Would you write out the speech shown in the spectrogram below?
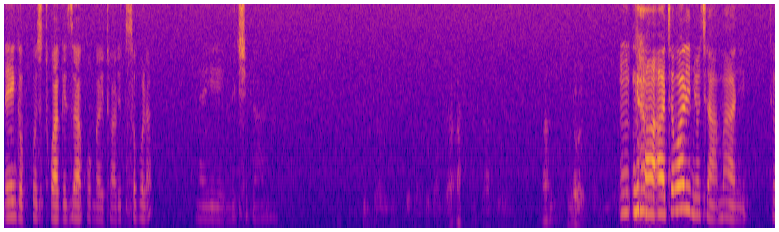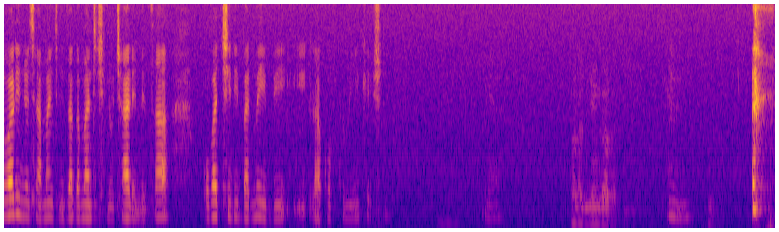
Naye nga of course twagezaako nga twali tusobola. Naye nekigaana Mm, ah, tewali nnyo kyamaanyi. Tewali nnyo kyamaanyi kinzagamba nti kino kyalemesa oba kiri but maybe lack of communication. Yeah.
